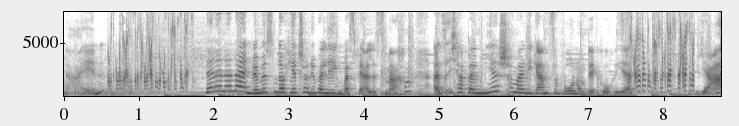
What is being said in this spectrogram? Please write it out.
Nein? Nein, nein, nein, nein. Wir müssen doch jetzt schon überlegen, was wir alles machen. Also ich habe bei mir schon mal die ganze Wohnung dekoriert. Ja,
